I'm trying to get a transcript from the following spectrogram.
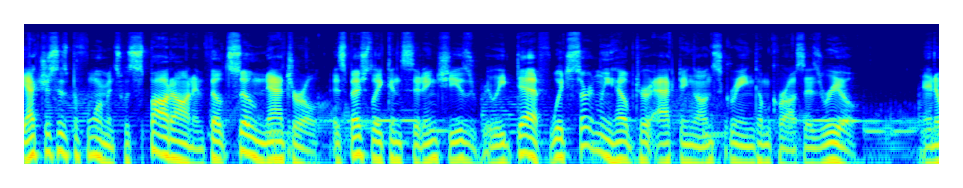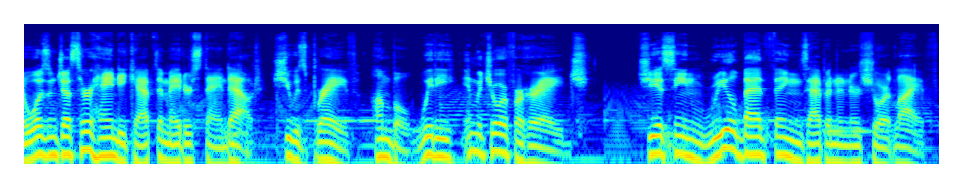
The actress's performance was spot on and felt so natural, especially considering she is really deaf, which certainly helped her acting on screen come across as real. And it wasn't just her handicap that made her stand out. She was brave, humble, witty, mature for her age. She has seen real bad things happen in her short life,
